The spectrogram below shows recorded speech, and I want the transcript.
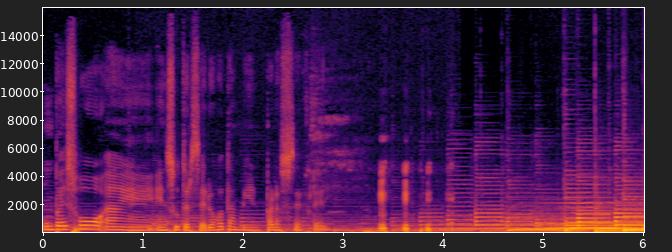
Un beso eh, en su tercer ojo también para usted, Freddy.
